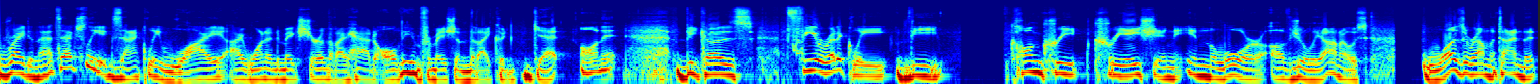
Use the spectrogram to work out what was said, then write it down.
Right, and that's actually exactly why I wanted to make sure that I had all the information that I could get on it because theoretically the concrete creation in the lore of Julianos was around the time that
